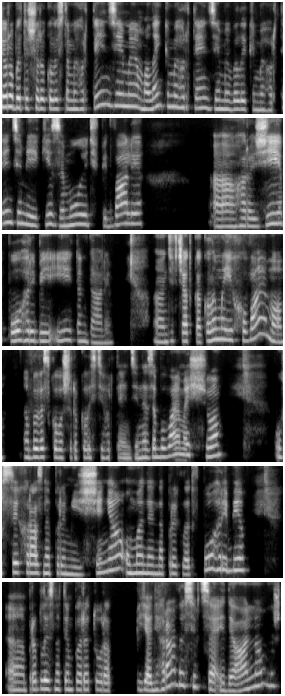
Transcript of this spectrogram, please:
Що робити широколистими гортензіями, маленькими гортензіями, великими гортензіями, які зимують в підвалі, гаражі, погребі і так далі. Дівчатка, коли ми їх ховаємо, обов'язково широколисті гортензії, не забуваємо, що у всіх різне переміщення. У мене, наприклад, в погребі е, приблизна температура 5 градусів, це ідеально, між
